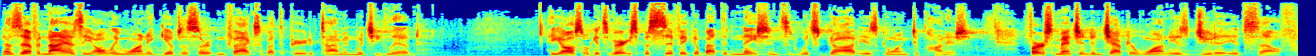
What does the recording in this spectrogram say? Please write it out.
Now, Zephaniah is the only one. It gives us certain facts about the period of time in which he lived. He also gets very specific about the nations in which God is going to punish. First mentioned in chapter 1 is Judah itself.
